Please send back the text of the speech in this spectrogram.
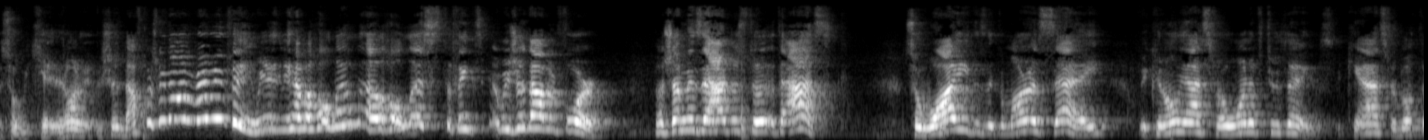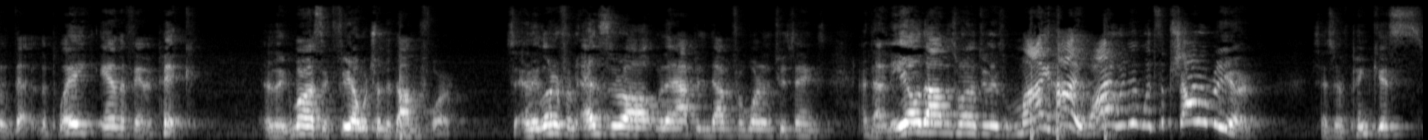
So we can't, you know, we shouldn't. of course we for everything. We, we have a whole, a whole list of things we should daven for. Hashem is the address to, to ask. So why does the Gemara say we can only ask for one of two things. You can't ask for both the, the plague and the famine. Pick. And the Gemara has to figure out which one to daven for. So, and they learn from Ezra where that happens, daven for one of the two things. And then Daniel davens one of the two things. My high, why? What's the pshat over here? Says Rav Pinkus,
